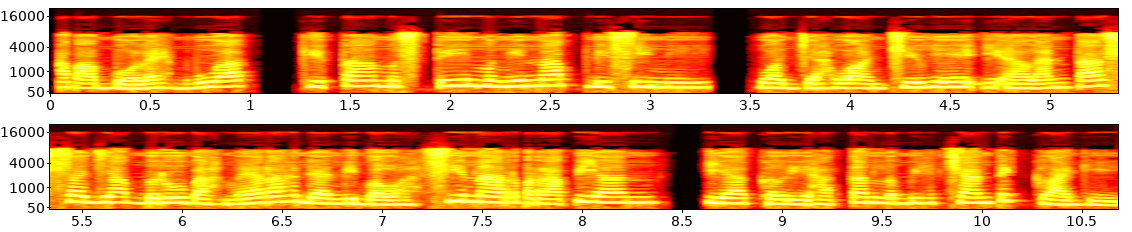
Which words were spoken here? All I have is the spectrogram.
Apa boleh buat, kita mesti menginap di sini. Wajah Wan Chie lantas saja berubah merah dan di bawah sinar perapian, ia kelihatan lebih cantik lagi.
